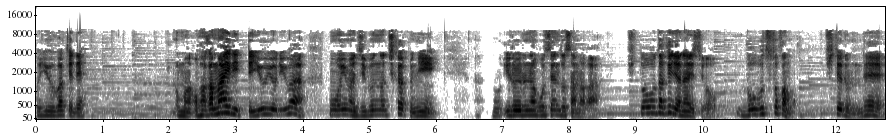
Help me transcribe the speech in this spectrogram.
というわけで、まあ、お墓参りっていうよりは、もう今自分の近くに、いろいろなご先祖様が、人だけじゃないですよ。動物とかも来てるんで、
